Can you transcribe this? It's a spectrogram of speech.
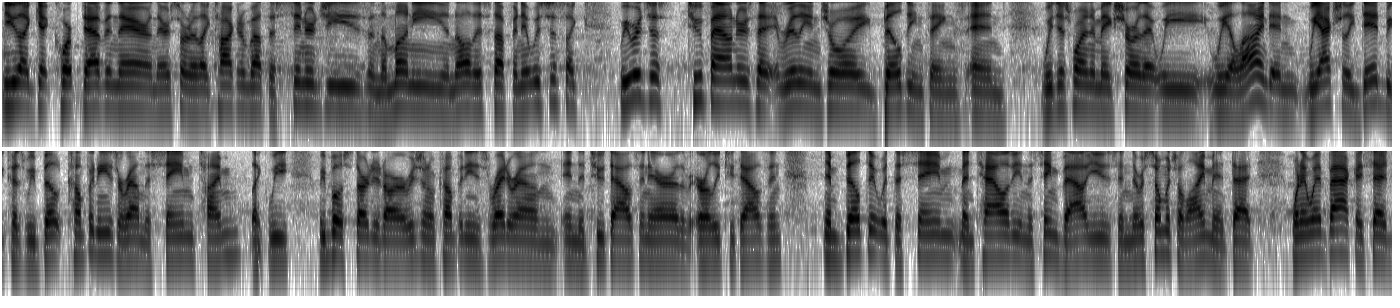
you like get corp dev in there and they're sort of like talking about the synergies and the money and all this stuff, and it was just like we were just two founders that really enjoy building things, and we just wanted to make sure that we we aligned, and we actually did because we built companies around the same time. Like we we both started our original companies right around in the 2000 era, the early 2000, and built it with the same mentality and the same values, and there was so much alignment that when I went back, I said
